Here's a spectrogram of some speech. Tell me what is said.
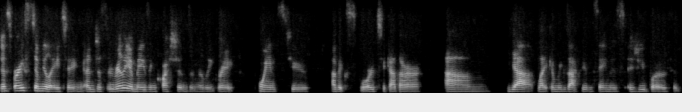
just very stimulating and just really amazing questions and really great points to have explored together um, yeah, like I'm exactly the same as as you both. It's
